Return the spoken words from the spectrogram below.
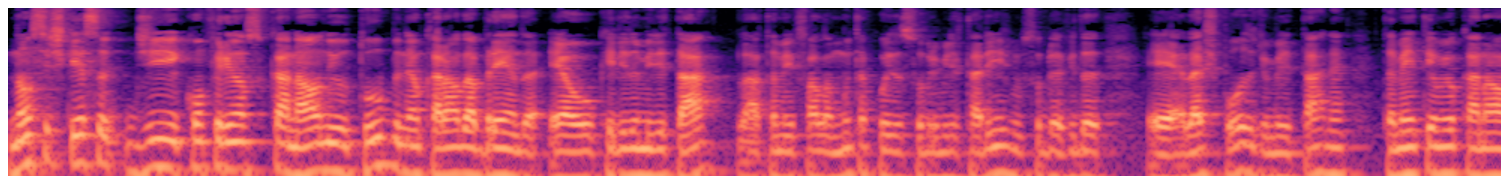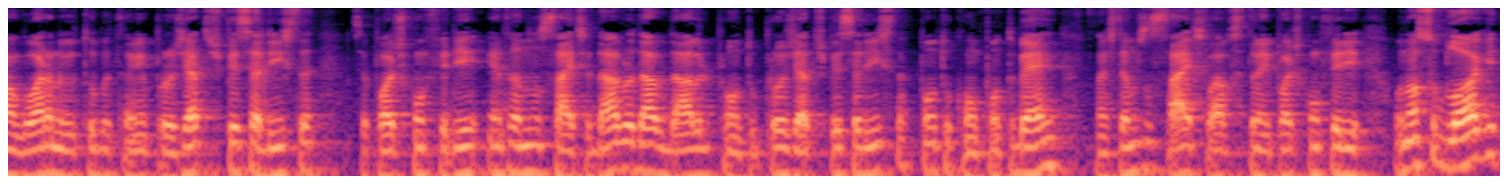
Não se esqueça de conferir nosso canal no YouTube, né? O canal da Brenda é o Querido Militar. Lá também fala muita coisa sobre militarismo, sobre a vida é, da esposa de um militar, né? Também tem o meu canal agora no YouTube também, Projeto Especialista. Você pode conferir entrando no site www.projetoespecialista.com.br. Nós temos um site lá, você também pode conferir o nosso blog,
